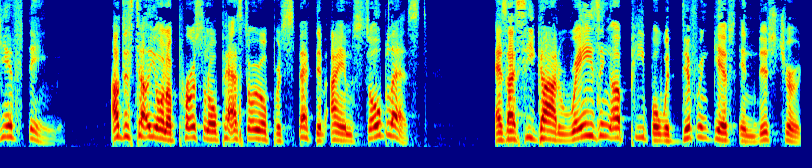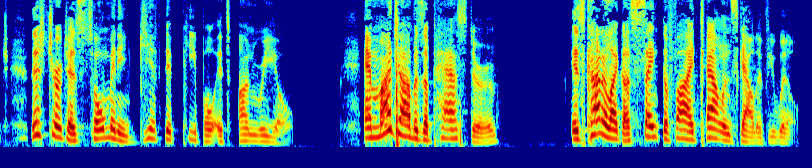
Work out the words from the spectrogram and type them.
gifting. I'll just tell you on a personal pastoral perspective, I am so blessed as I see God raising up people with different gifts in this church. This church has so many gifted people, it's unreal. And my job as a pastor is kind of like a sanctified talent scout, if you will.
